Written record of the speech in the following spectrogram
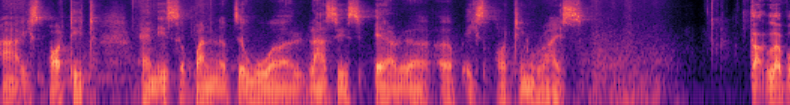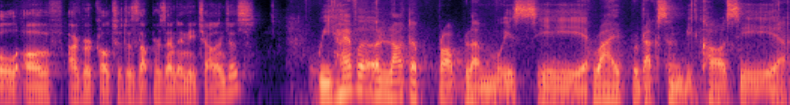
are exported and it's one of the world's largest area of exporting rice. That level of agriculture, does that present any challenges? We have a lot of problem with the rice production because the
